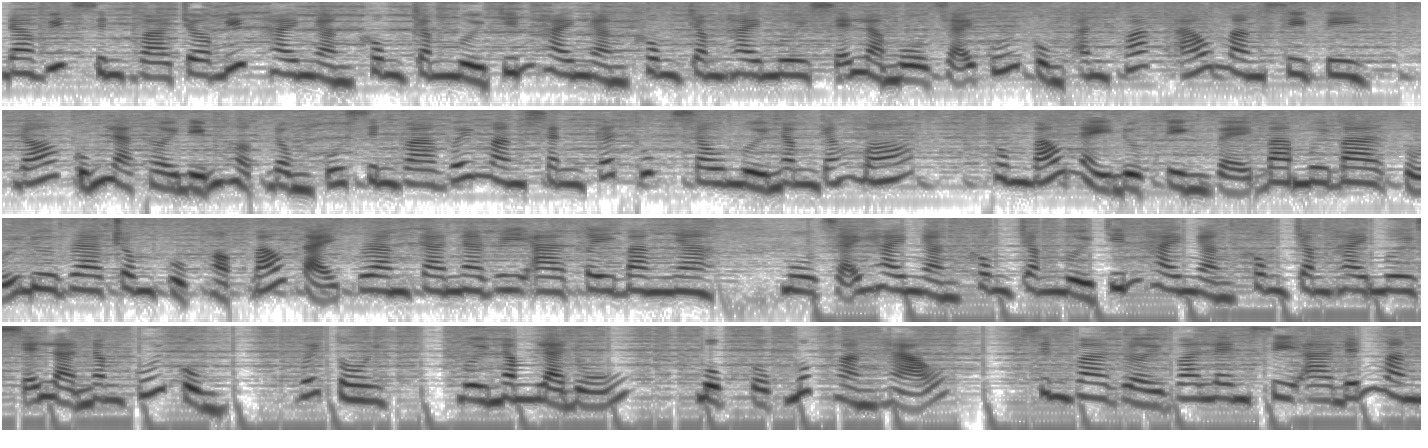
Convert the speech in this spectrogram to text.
David Silva cho biết 2019-2020 sẽ là mùa giải cuối cùng anh khoác áo Man City. Đó cũng là thời điểm hợp đồng của Silva với Man Xanh kết thúc sau 10 năm gắn bó. Thông báo này được tiền vệ 33 tuổi đưa ra trong cuộc họp báo tại Gran Canaria, Tây Ban Nha. Mùa giải 2019-2020 sẽ là năm cuối cùng. Với tôi, 10 năm là đủ, một cột mốc hoàn hảo. Silva rời Valencia đến Man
